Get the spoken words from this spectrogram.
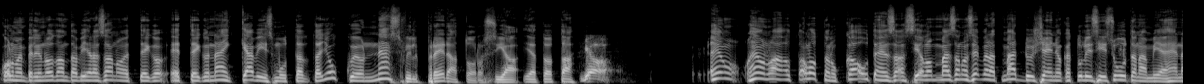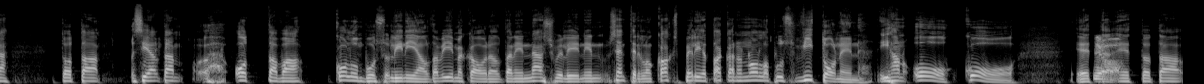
kolmen pelin otanta vielä sano, etteikö, etteikö näin kävisi, mutta tota, joukkue on Nashville Predators ja, ja tota, Joo, he on, he on alo- aloittanut kautensa. Siellä on, mä sanon sen verran, että Matt Duchene, joka tuli siis uutena miehenä tota, sieltä äh, ottava Columbus-linjalta viime kaudelta, niin Nashvilleen, niin sentterillä on kaksi peliä takana, 0 plus vitonen, ihan ok. Että Joo. et, tota,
